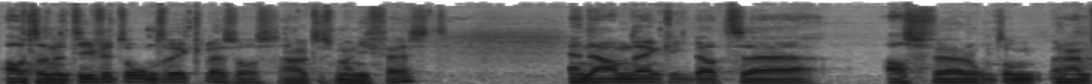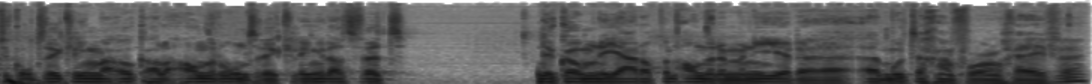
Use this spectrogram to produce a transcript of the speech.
alternatieven te ontwikkelen, zoals Houters Manifest. En daarom denk ik dat als we rondom ruimtelijke ontwikkeling, maar ook alle andere ontwikkelingen, dat we het de komende jaren op een andere manier moeten gaan vormgeven.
